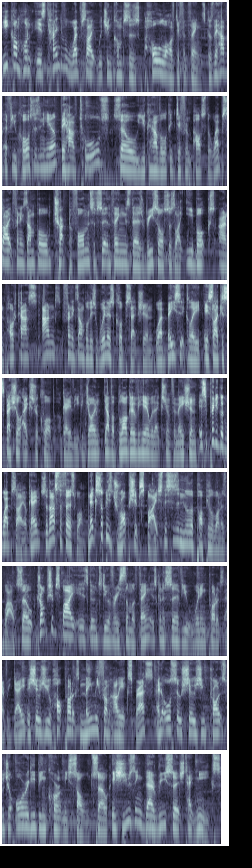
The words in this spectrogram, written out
Ecom Hunt is kind of a website which encompasses a whole lot of different things because they have a few courses in here. They have tools so you can have a look at different parts of the website for an example, track performance of certain things. There's resources like ebooks and podcasts and for an example this winners club section where basically it's like a special extra club okay that you can join. They have a blog over here with extra information. It's a pretty good website okay so that's the first one. Next up is Dropship Spy. So this is another popular one as well. So Dropship Spy is going to do a very similar thing. It's going to serve you winning products every day. It shows you hot products mainly from AliExpress and also shows you products which are already being currently sold. So it's using their research techniques,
